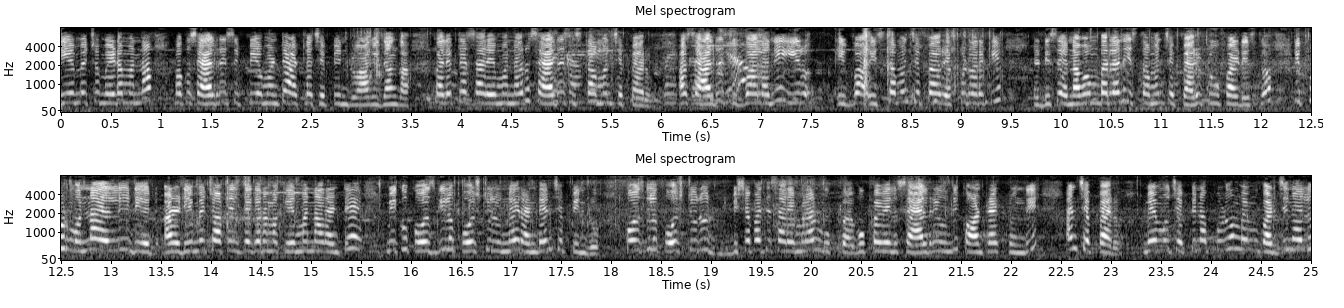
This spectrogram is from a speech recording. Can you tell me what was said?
DMHO madam అన్న మాకు శాలరీస్ ఇప్పియమంటే అట్లా చెప్పిండ్రు ఆ విధంగా. కలెక్టర్ సార్ ఏమన్నారు? శాలరీస్ ఇస్తామని చెప్పారు. ఆ శాలరీస్ ఇవ్వాలని ఈ ఇవ్వ ఇస్తామని చెప్పారు ఎప్పటి వరకు? డిసె నవంబర్ అని ఇస్తామని చెప్పారు టూ ఫైవ్ డేస్లో ఇప్పుడు మొన్న వెళ్ళి డిఎంహెచ్ ఆఫీస్ దగ్గర మాకు ఏమన్నారంటే మీకు కోస్గిలో పోస్టులు ఉన్నాయి రండి అని చెప్పిండ్రు. కోస్గిలో పోస్టులు బిషపతి సార్ ఏమన్నా ముప్పై ముప్పై వేలు శాలరీ ఉంది కాంట్రాక్ట్ ఉంది అని చెప్పారు. మేము చెప్పినప్పుడు మేము ఒరిజినల్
